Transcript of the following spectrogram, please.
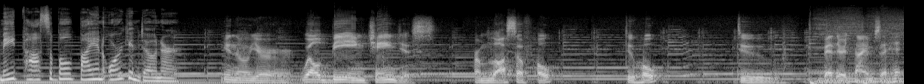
made possible by an organ donor. You know, your well being changes from loss of hope to hope to better times ahead.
